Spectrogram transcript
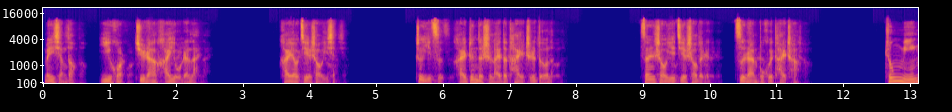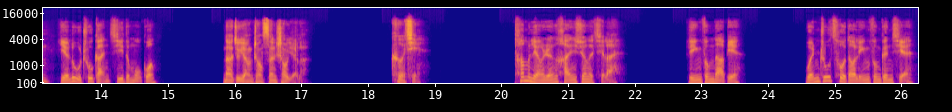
没想到一会儿居然还有人来，还要介绍一下。这一次还真的是来的太值得了。三少爷介绍的人自然不会太差。钟明也露出感激的目光。那就仰仗三少爷了。客气。他们两人寒暄了起来。林峰那边，文珠凑到林峰跟前，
